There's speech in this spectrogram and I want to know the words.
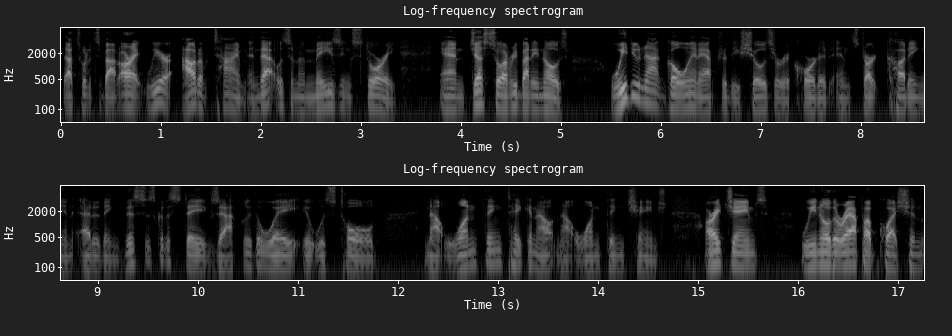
that's what it's about. All right, we are out of time. And that was an amazing story. And just so everybody knows, we do not go in after these shows are recorded and start cutting and editing. This is going to stay exactly the way it was told. Not one thing taken out, not one thing changed. All right, James, we know the wrap up question.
